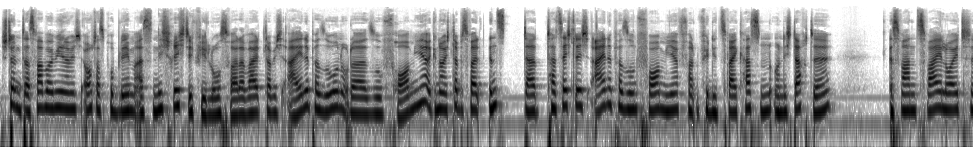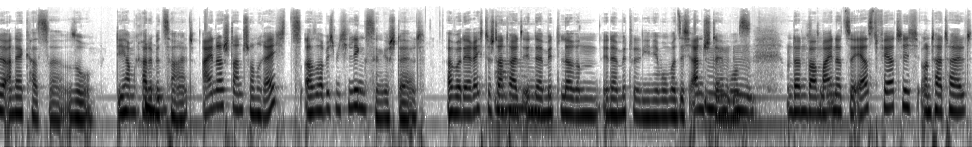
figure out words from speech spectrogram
stimmt. Das war bei mir nämlich auch das Problem, als nicht richtig viel los war. Da war halt, glaube ich, eine Person oder so vor mir. Genau, ich glaube, es war da tatsächlich eine Person vor mir von, für die zwei Kassen und ich dachte, es waren zwei Leute an der Kasse. So, die haben gerade mhm. bezahlt. Einer stand schon rechts, also habe ich mich links hingestellt. Aber der rechte stand ah. halt in der ah. mittleren, in der Mittellinie, wo man sich anstellen mhm. muss. Und dann war meiner zuerst fertig und hat halt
